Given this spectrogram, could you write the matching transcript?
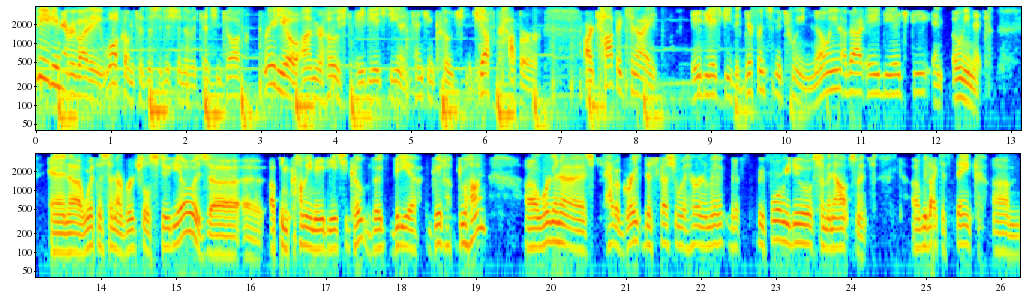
Good evening, everybody. Welcome to this edition of Attention Talk Radio. I'm your host, ADHD and attention coach, Jeff Copper. Our topic tonight, ADHD, the difference between knowing about ADHD and owning it. And uh, with us in our virtual studio is uh, uh, up-and-coming ADHD coach, Vidya Guhan. Uh, we're going to have a great discussion with her in a minute, but before we do, some announcements. Uh, we'd like to thank um,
